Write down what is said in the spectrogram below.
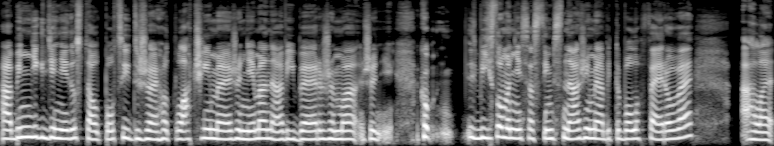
a aby nikde nedostal pocit, že ho tlačíme, že nemá na výber, že má, že ako výslovene sa s tým snažíme, aby to bolo férové, ale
